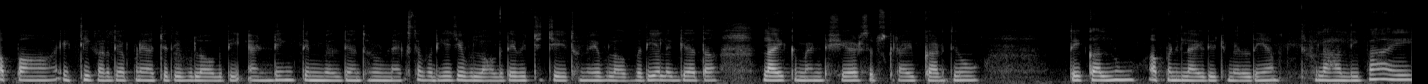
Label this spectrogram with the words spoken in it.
ਆਪਾਂ ਇੱਥੇ ਕਰਦੇ ਹਾਂ ਆਪਣੇ ਅੱਜ ਦੇ ਵਲੌਗ ਦੀ ਐਂਡਿੰਗ ਤੇ ਮਿਲਦੇ ਹਾਂ ਤੁਹਾਨੂੰ ਨੈਕਸਟ ਵਧੀਆ ਜਿਹੇ ਵਲੌਗ ਦੇ ਵਿੱਚ। ਜੇ ਤੁਹਾਨੂੰ ਇਹ ਵਲੌਗ ਵਧੀਆ ਲੱਗਿਆ ਤਾਂ ਲਾਈਕ ਕਮੈਂਟ ਸ਼ੇਅਰ ਸਬਸਕ੍ਰਾਈਬ ਕਰ ਦਿਓ। ਤੇ ਕੱਲ ਨੂੰ ਆਪਣੀ ਲਾਈਵ ਦੇ ਵਿੱਚ ਮਿਲਦੇ ਹਾਂ। ਫਿਲਹਾਲ ਲਈ ਬਾਏ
